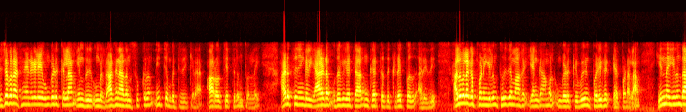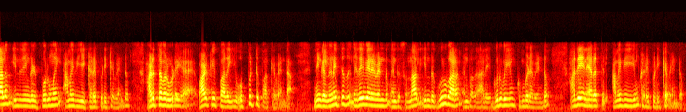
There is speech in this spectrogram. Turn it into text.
ரிஷபராசினியர்களே உங்களுக்கெல்லாம் இன்று உங்கள் ராசிநாதன் சுக்கிரன் நீச்சம் பெற்றிருக்கிறார். ஆரோக்கியத்திலும் தொல்லை. அடுத்து நீங்கள் யாரிடம் உதவி கேட்டாலும் கேட்டது கிடைப்பது அரிது. அலுவலக பணியிலும் துரிதமாக இயங்காமல் உங்களுக்கு வீண் படிகள் ஏற்படலாம். என்ன இருந்தாலும் இன்று நீங்கள் பொறுமை அமைதியை கடைபிடிக்க வேண்டும். அடுத்தவருடைய வாழ்க்கை பாதையை ஒப்பிட்டு பார்க்க வேண்டாம். நீங்கள் நினைத்தது நிறைவேற வேண்டும் என்று சொன்னால் இன்று குருவாரம் என்பதனாலே குருவையும் கும்பிட வேண்டும். அதே நேரத்தில் அமைதியையும் கடைபிடிக்க வேண்டும்.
